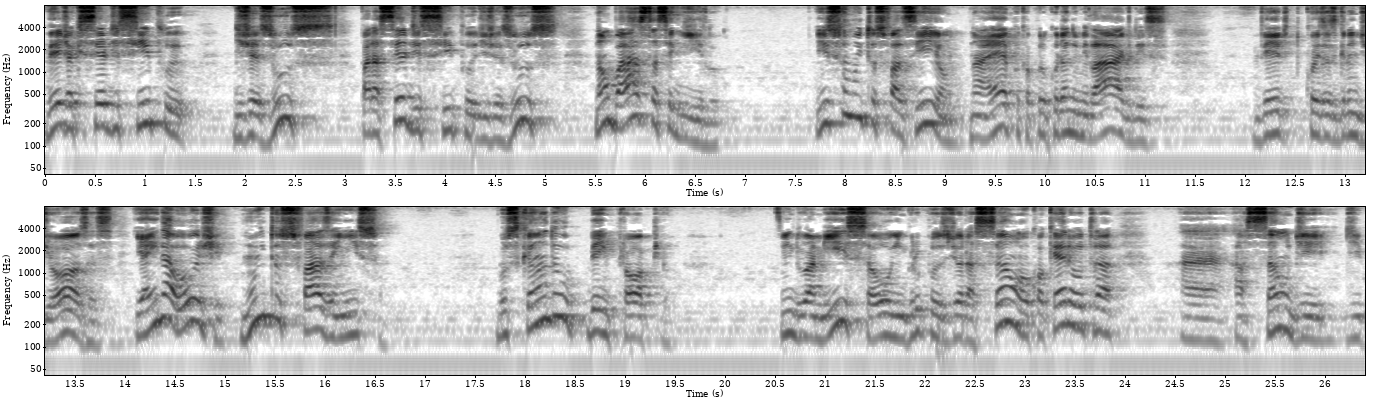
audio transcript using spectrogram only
Veja que ser discípulo de Jesus, para ser discípulo de Jesus, não basta segui-lo. Isso muitos faziam na época, procurando milagres, ver coisas grandiosas, e ainda hoje muitos fazem isso, buscando o bem próprio, indo à missa ou em grupos de oração ou qualquer outra uh, ação de, de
